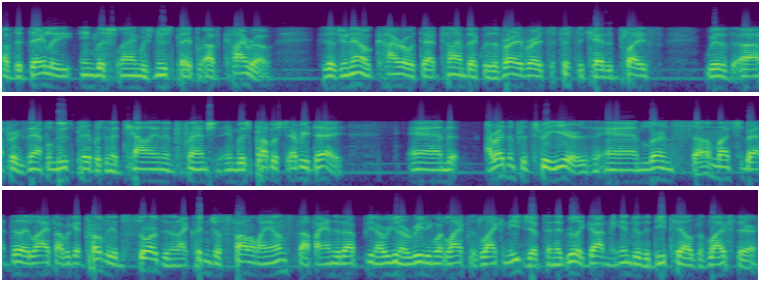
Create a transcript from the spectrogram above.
of the daily English language newspaper of Cairo. Because, as you know, Cairo at that time, Vic, was a very, very sophisticated place with, uh, for example, newspapers in Italian and French and English published every day. And I read them for three years and learned so much about daily life. I would get totally absorbed in it. I couldn't just follow my own stuff. I ended up, you know, you know, reading what life was like in Egypt, and it really got me into the details of life there.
